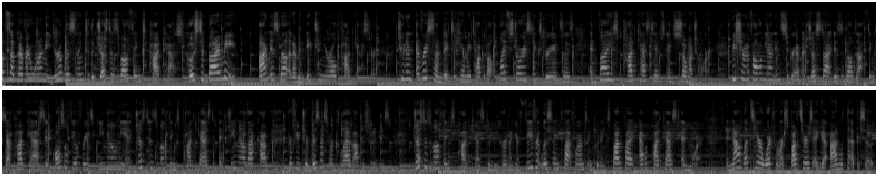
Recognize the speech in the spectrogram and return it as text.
What's up, everyone? You're listening to the Just Isabel Things podcast, hosted by me. I'm Isabel, and I'm an 18 year old podcaster. Tune in every Sunday to hear me talk about life stories and experiences, advice, podcast tips, and so much more. Be sure to follow me on Instagram at just.isabel.things.podcast and also feel free to email me at justisabelthingspodcast at gmail.com for future business or collab opportunities. The Isabel Things podcast can be heard on your favorite listening platforms, including Spotify, Apple Podcasts, and more. And now let's hear a word from our sponsors and get on with the episode.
